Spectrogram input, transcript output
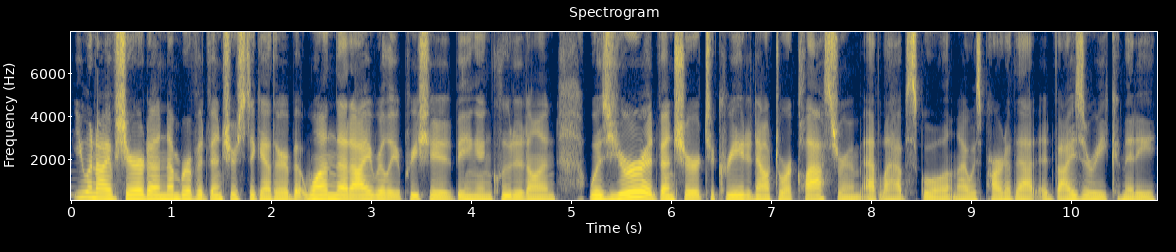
You and I have shared a number of adventures together, but one that I really appreciated being included on was your adventure to create an outdoor classroom at Lab School. And I was part of that advisory committee.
